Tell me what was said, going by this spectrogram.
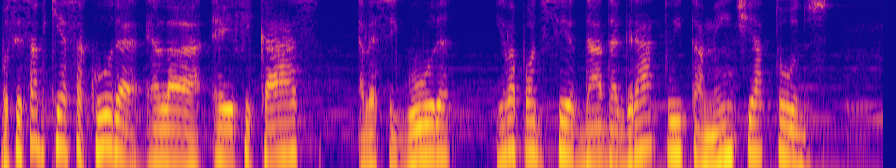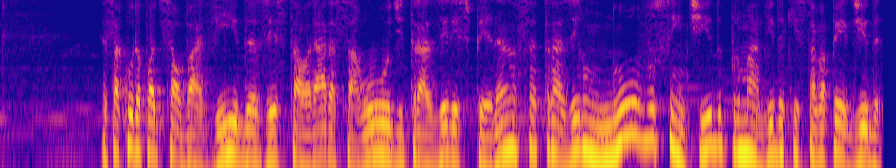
Você sabe que essa cura ela é eficaz, ela é segura, e ela pode ser dada gratuitamente a todos. Essa cura pode salvar vidas, restaurar a saúde, trazer esperança, trazer um novo sentido para uma vida que estava perdida.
